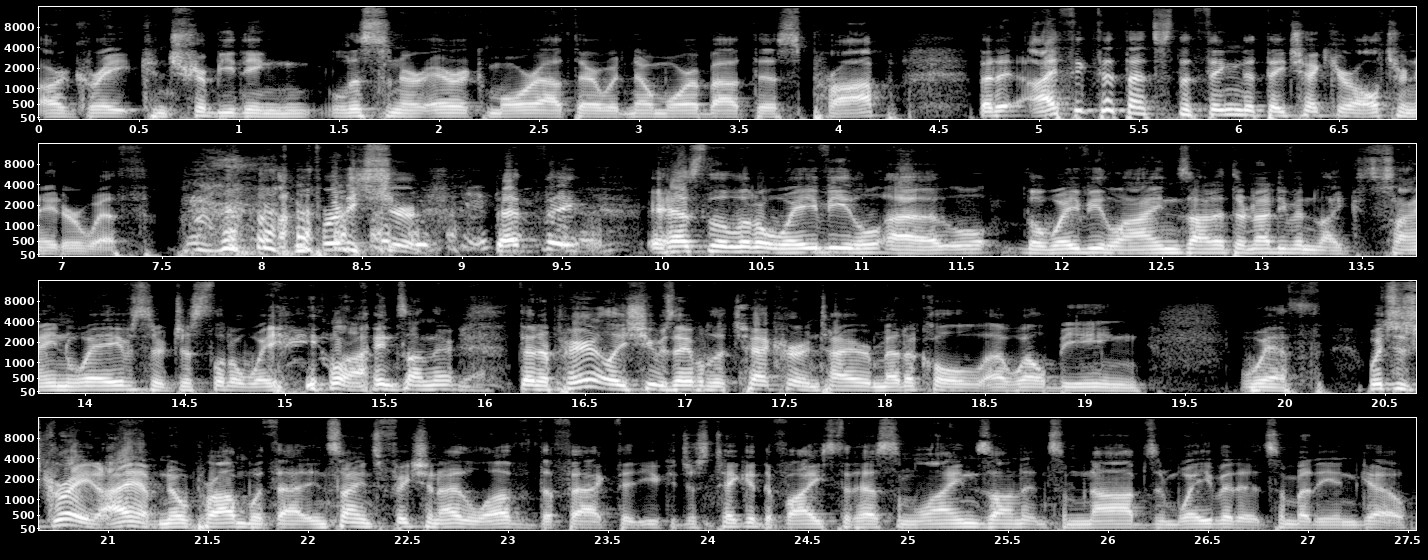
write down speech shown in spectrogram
our great contributing listener Eric Moore out there would know more about this prop. But it, I think that that's the thing that they check your alternator with. I'm pretty sure that thing. It has the little wavy, uh, the wavy lines on it. They're not even like sine waves; they're just little wavy lines on there. Yeah. That apparently she was able to check her entire medical uh, well being with, which is great. I have no problem with that. In science fiction, I love the fact that you could just take a device that has some lines on it and some knobs and wave it at somebody and go,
